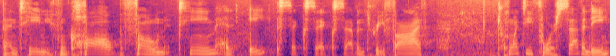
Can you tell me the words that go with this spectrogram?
Ben team. You can call the phone team at 866 735 2470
